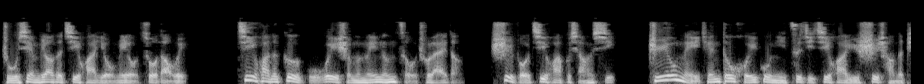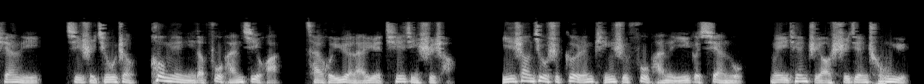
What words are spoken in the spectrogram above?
主线标的计划有没有做到位？计划的个股为什么没能走出来等？是否计划不详细？只有每天都回顾你自己计划与市场的偏离，及时纠正，后面你的复盘计划才会越来越贴近市场。以上就是个人平时复盘的一个线路，每天只要时间充裕，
